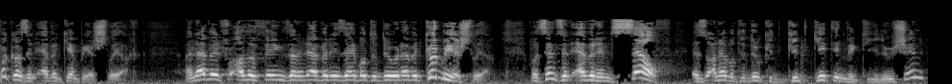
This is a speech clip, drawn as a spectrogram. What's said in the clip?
because an Evid can't be a Shliach. An Evid for other things that an Evid is able to do, an Evid could be a Shliach. But since an Evid himself is unable to do Gittin V'Kedushin,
